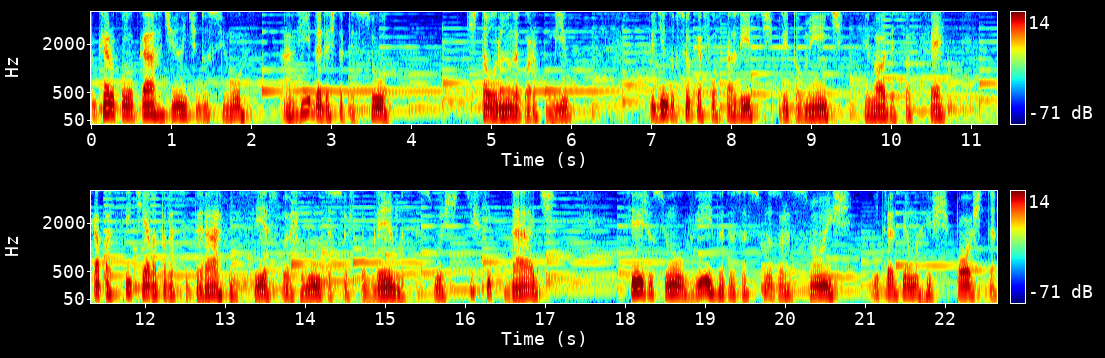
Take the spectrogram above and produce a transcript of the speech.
Eu quero colocar diante do Senhor a vida desta pessoa que está orando agora comigo, pedindo ao Senhor que a fortaleça espiritualmente, renove a sua fé, Capacite ela para superar, vencer as suas lutas, seus problemas, as suas dificuldades. Seja o Senhor ouvir, meu Deus, as suas orações e trazer uma resposta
